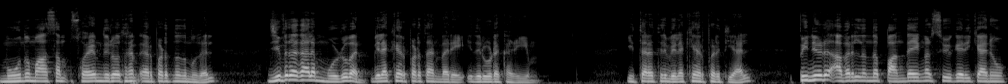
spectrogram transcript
മൂന്ന് മാസം സ്വയം നിരോധനം ഏർപ്പെടുത്തുന്നത് മുതൽ ജീവിതകാലം മുഴുവൻ വിലക്കേർപ്പെടുത്താൻ വരെ ഇതിലൂടെ കഴിയും. ഇത്തരത്തിൽ വിലക്കേർപ്പെടുത്തിയാൽ പിന്നീട് അവരിൽ നിന്ന് പന്തയങ്ങൾ സ്വീകരിക്കാനോ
